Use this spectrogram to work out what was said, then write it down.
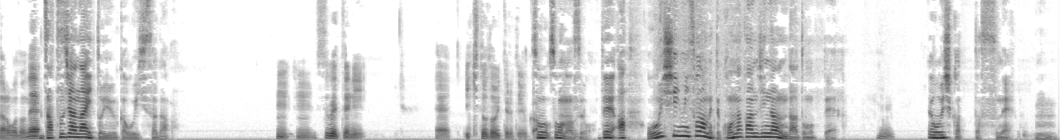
なるほどね。雑じゃないというか美味しさが。うんうん。すべてに、えー行き届いてるというか。そう、そうなんですよ。で、あ、美味しい味噌ラーメンってこんな感じになるんだと思って。うん。いや、美味しかったっすね。うん。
